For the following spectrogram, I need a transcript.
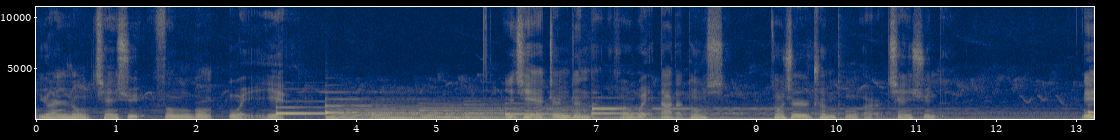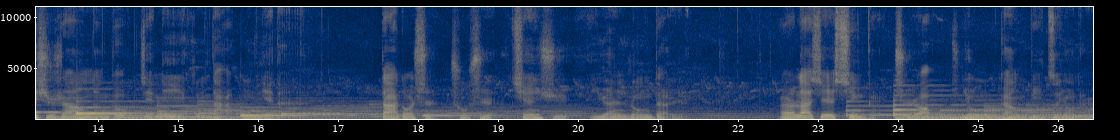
圆融谦虚，丰功伟业”。一切真正的和伟大的东西，总是淳朴而谦逊的。历史上能够建立宏大功业的人，大多是处事谦虚、圆融的人；而那些性格直傲又刚愎自用的人，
